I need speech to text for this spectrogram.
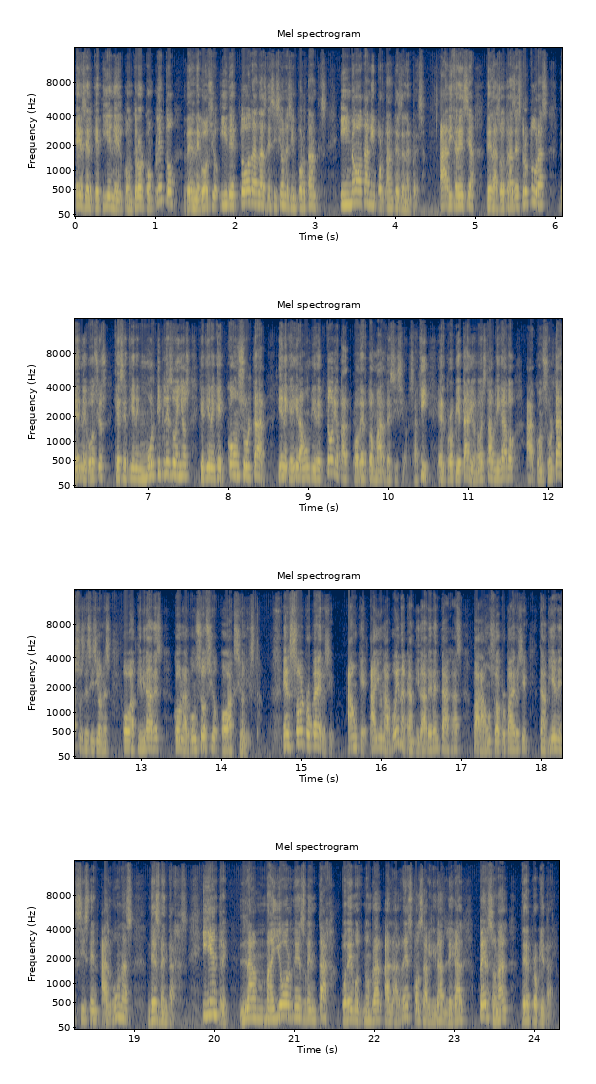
es el que tiene el control completo del negocio y de todas las decisiones importantes y no tan importantes de la empresa. A diferencia de las otras estructuras de negocios que se tienen múltiples dueños que tienen que consultar, tienen que ir a un directorio para poder tomar decisiones. Aquí el propietario no está obligado a consultar sus decisiones o actividades con algún socio o accionista. El sole proprietorship, aunque hay una buena cantidad de ventajas para un sole proprietorship, también existen algunas desventajas. Y entre la mayor desventaja podemos nombrar a la responsabilidad legal personal del propietario.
